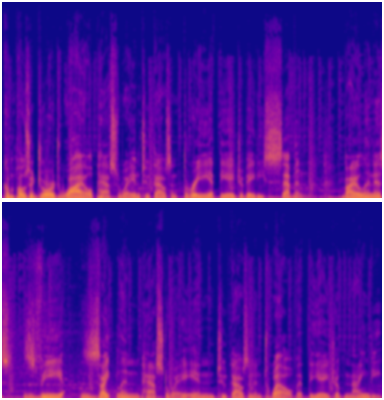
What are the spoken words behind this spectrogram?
Composer George Weil passed away in 2003 at the age of 87. Violinist Zvi Zeitlin passed away in 2012 at the age of 90.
